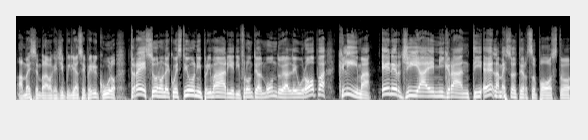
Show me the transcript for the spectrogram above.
a me sembrava che ci pigliasse per il culo. Tre sono le questioni primarie di fronte al mondo e all'Europa, clima, Energia e migranti, eh, l'ha messo al terzo posto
